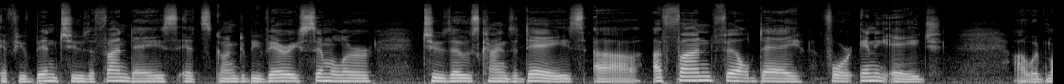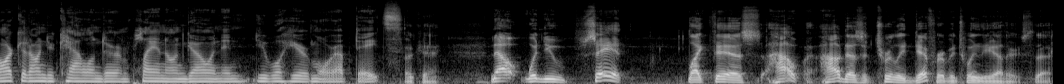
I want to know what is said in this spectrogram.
if you've been to the fun days, it's going to be very similar to those kinds of days. Uh, a fun-filled day for any age. I would mark it on your calendar and plan on going, and you will hear more updates. Okay. Now, when you say it like this, how how does it truly differ between the others? That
